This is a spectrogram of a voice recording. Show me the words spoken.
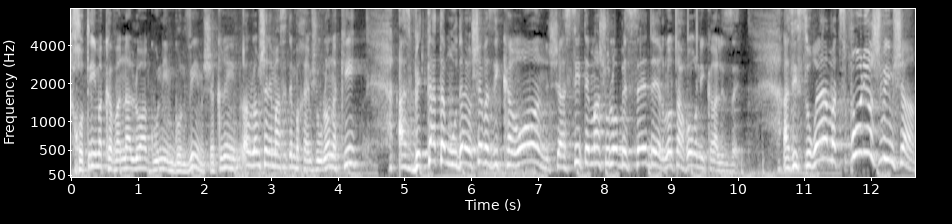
חוטאים הכוונה לא הגונים, גונבים, משקרים, לא, לא משנה מה עשיתם בחיים, שהוא לא נקי, אז בתת המודע יושב הזיכרון שעשיתם משהו לא בסדר, לא טהור נקרא לזה. אז ייסורי המצפון יושבים שם.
